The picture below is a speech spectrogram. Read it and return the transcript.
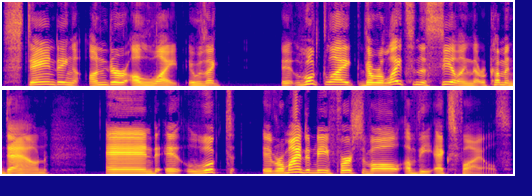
standing under a light. It was like it looked like there were lights in the ceiling that were coming down, and it looked, it reminded me, first of all, of the X Files.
